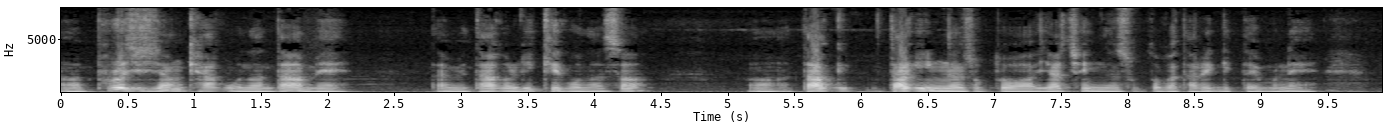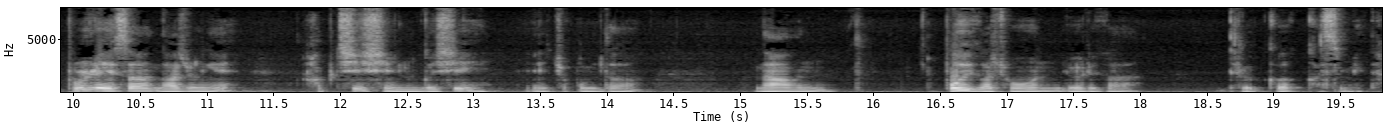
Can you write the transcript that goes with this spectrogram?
어, 풀어지지 않게 하고 난 다음에 다음에 닭을 익히고 나서 어, 닭, 닭이 익는 속도와 야채 익는 속도가 다르기 때문에 분리해서 나중에 합치시는 것이 예, 조금 더 나은 보기가 좋은 요리가 될 것 같습니다.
